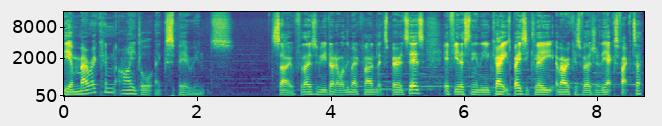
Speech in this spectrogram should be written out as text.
the American Idol experience. So, for those of you who don't know what the American Idol experience is, if you're listening in the UK, it's basically America's version of the X Factor.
